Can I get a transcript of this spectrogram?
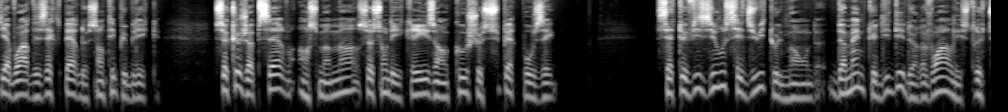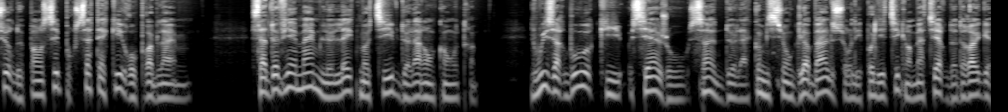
y avoir des experts de santé publique. Ce que j'observe en ce moment, ce sont des crises en couches superposées. Cette vision séduit tout le monde, de même que l'idée de revoir les structures de pensée pour s'attaquer aux problèmes. Ça devient même le leitmotiv de la rencontre. Louise Arbour, qui siège au sein de la Commission globale sur les politiques en matière de drogue,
